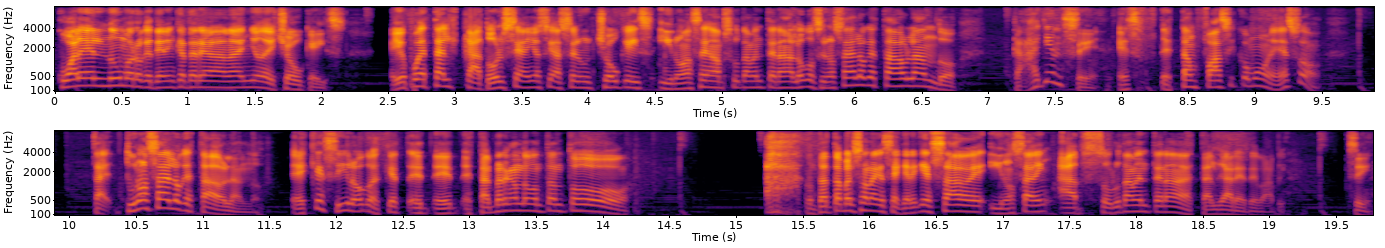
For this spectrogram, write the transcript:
¿cuál es el número que tienen que tener al año de showcase? Ellos pueden estar 14 años sin hacer un showcase y no hacen absolutamente nada, loco. Si no sabes lo que estás hablando, cállense. Es, tan fácil como eso. O sea, tú no sabes lo que estás hablando. Es que sí, loco. Es que estar vergando con tanto. Ah, con tanta persona que se cree que sabe y no saben absolutamente nada, está el garete, papi. Sí.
